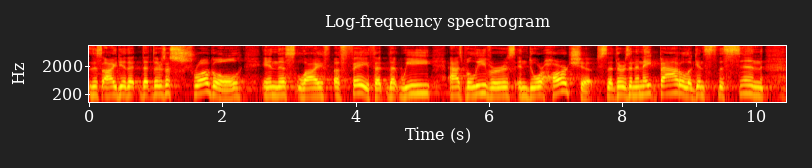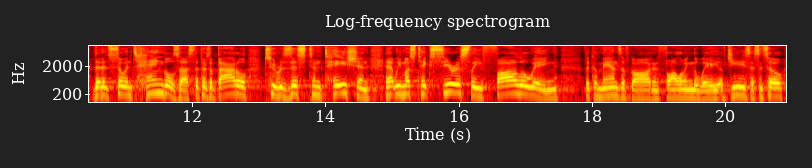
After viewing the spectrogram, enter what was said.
this idea that, that there's a struggle in this life of faith, that, that we as believers endure hardships, that there's an innate battle against the sin that so entangles us, that there's a battle to resist temptation, and that we must take seriously following the commands of God and following the way of Jesus. And so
